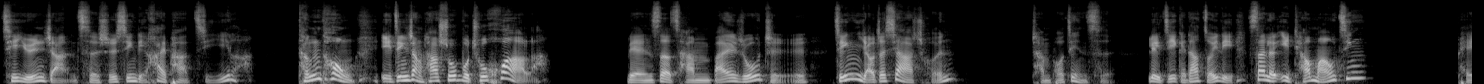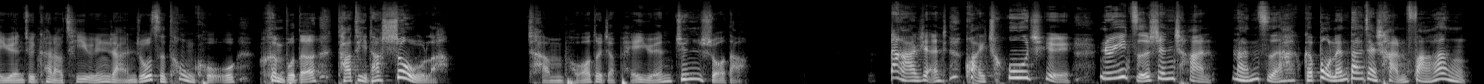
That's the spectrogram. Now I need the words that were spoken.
戚云染此时心里害怕极了，疼痛已经让他说不出话了，脸色惨白如纸，紧咬着下唇。产婆见此，立即给他嘴里塞了一条毛巾。裴元君看到戚云染如此痛苦，恨不得他替他受了。产婆对着裴元君说道。大人，快出去！女子生产，男子啊可不能待在产房。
